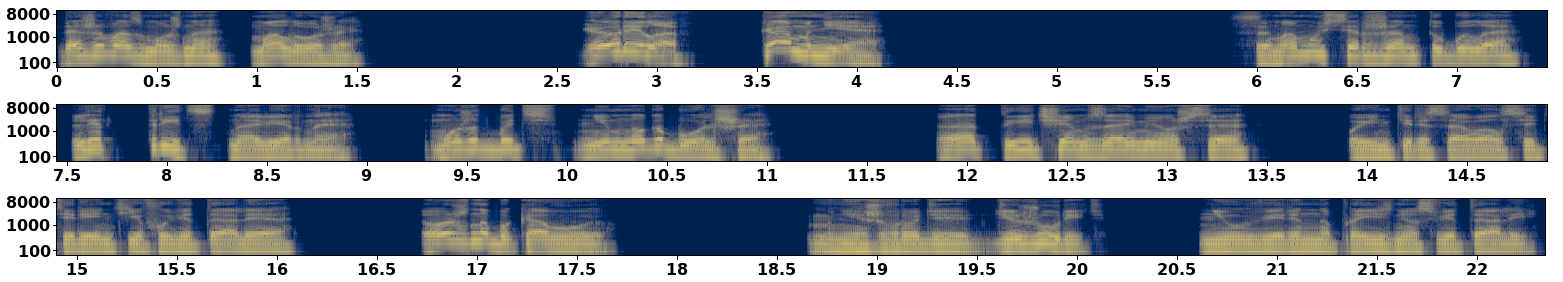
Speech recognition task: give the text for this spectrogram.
даже, возможно, моложе. Гаврилов, ко мне!» Самому сержанту было лет тридцать, наверное. Может быть, немного больше. «А ты чем займешься?» — поинтересовался Терентьев у Виталия. «Тоже на боковую?» «Мне ж вроде дежурить», — неуверенно произнес Виталий.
